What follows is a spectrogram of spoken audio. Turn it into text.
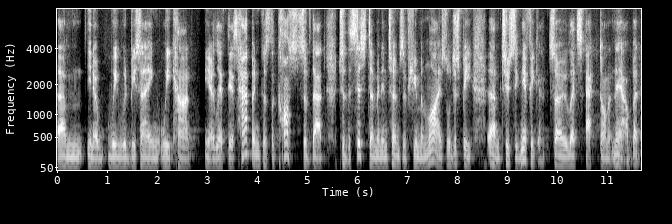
um, you know, we would be saying we can't you know let this happen because the costs of that to the system and in terms of human lives will just be um, too significant. So let's act on it now. But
